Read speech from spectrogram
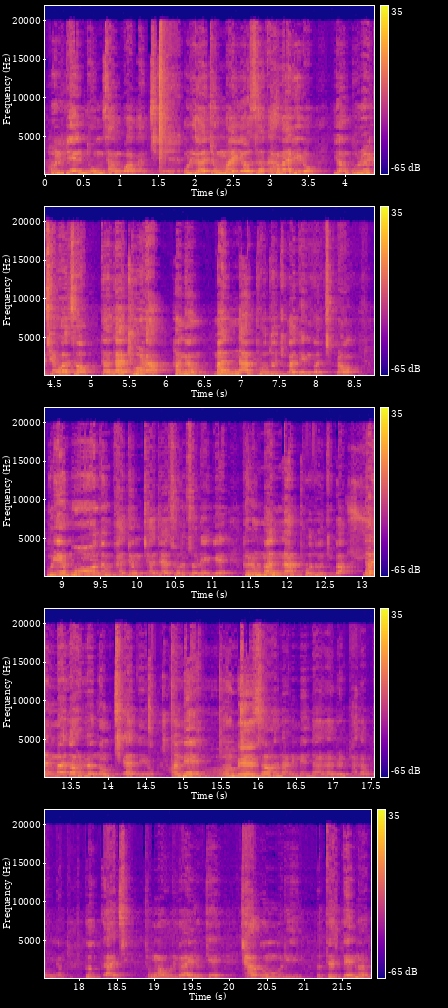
물된 동상과 같이 네. 우리가 정말 여섯 항아리로 그냥 물을 채워서 떠다 줘라 하면 만난 포도주가 된 것처럼 우리의 모든 가정 자자 손손에게 그런 만난 포도주가 날마다 흘러 넘쳐야 돼요. 아멘. 아멘. 넘쳐서 하나님의 나라를 바라보면 끝까지 정말 우리가 이렇게 작은 물이 어떨 때는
